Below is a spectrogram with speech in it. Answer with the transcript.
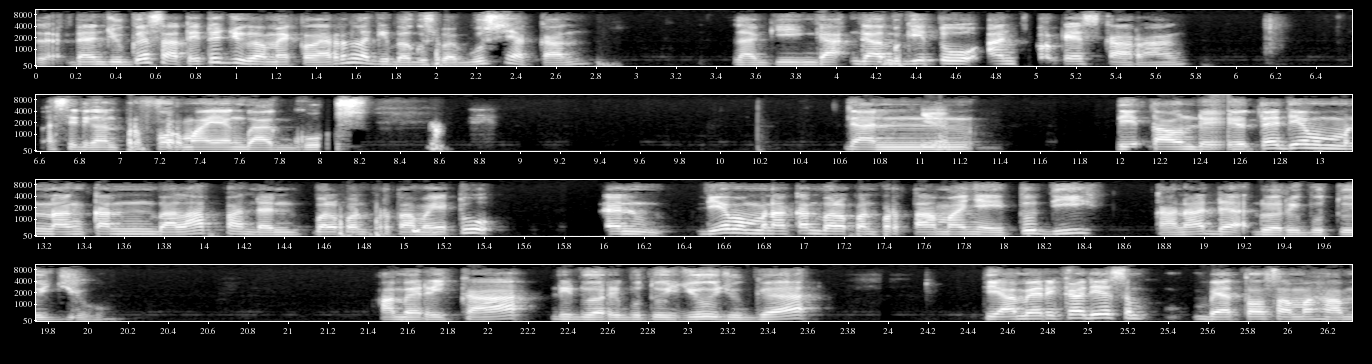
Dan juga saat itu juga McLaren lagi bagus-bagusnya kan. Lagi nggak nggak begitu ancur kayak sekarang. Masih dengan performa yang bagus. Dan yeah. di tahun debutnya dia memenangkan balapan dan balapan pertama itu dan dia memenangkan balapan pertamanya itu di Kanada 2007 Amerika di 2007 juga. Di Amerika dia battle sama Ham,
